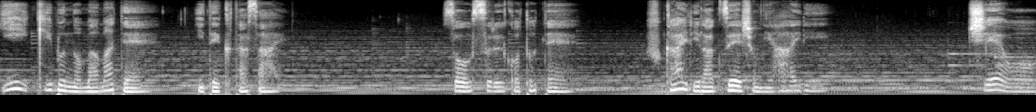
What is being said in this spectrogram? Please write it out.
いい気分のままでいてください。そうすることで深いリラクゼーションに入り、知恵を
